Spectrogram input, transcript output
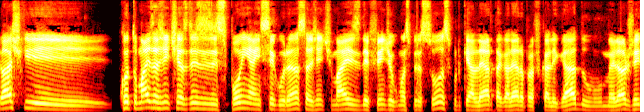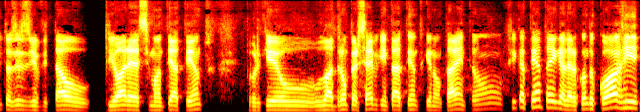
Eu acho que quanto mais a gente às vezes expõe a insegurança, a gente mais defende algumas pessoas, porque alerta a galera para ficar ligado. O melhor jeito às vezes de evitar o pior é se manter atento porque o, ladrão percebe quem está atento e quem não está, então fica atento aí, galera. Quando corre,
